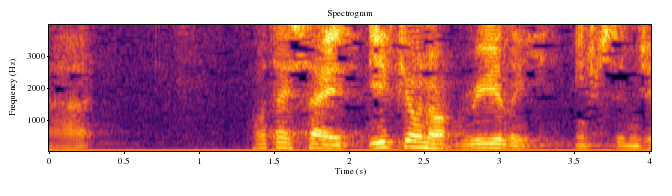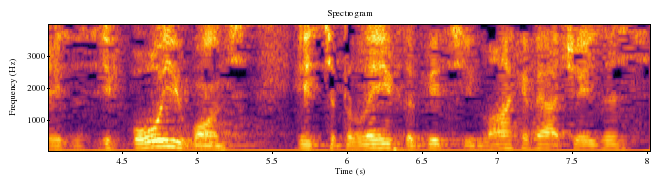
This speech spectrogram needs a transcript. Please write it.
uh, what they say is if you're not really interested in Jesus, if all you want is to believe the bits you like about Jesus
